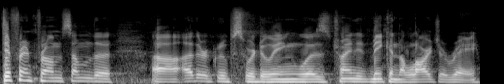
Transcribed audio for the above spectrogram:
different from some of the uh, other groups were doing was trying to make an, a large array.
